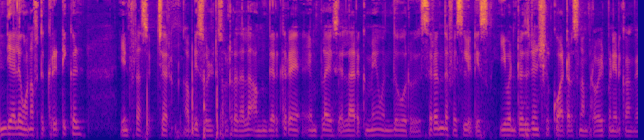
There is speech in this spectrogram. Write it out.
இந்தியாவிலே one of the critical infrastructure அப்படி சொல்லிட்டு சொல்கிறதால அங்கே இருக்கிற எம்ப்ளாயிஸ் எல்லாருக்குமே வந்து ஒரு சிறந்த ஃபெசிலிட்டிஸ் ஈவன் ரெசிடென்ஷியல் குவார்ட்டர்ஸ்லாம் ப்ரொவைட் பண்ணியிருக்காங்க.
